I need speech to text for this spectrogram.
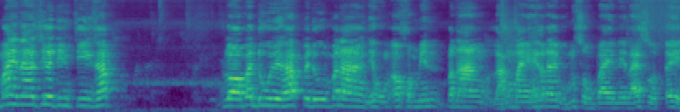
ไม่น่าเชื่อจริง ๆครับ รอไปดูเลยครับ ไปดูป้านางเดี๋ยวผมเอาคอมเมนต์ป้านางหลังไมค์ให้ก็ได้ผมส่งไปในไลฟ์สดเอ้ย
